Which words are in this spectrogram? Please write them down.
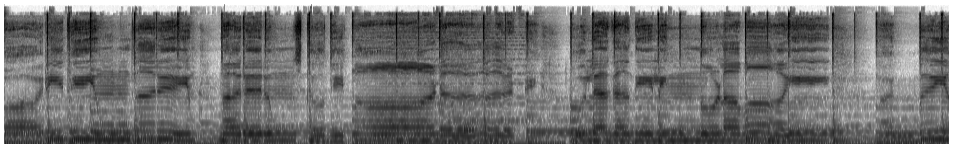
വാരിധിയും ധരയും നരരും സ്തുതി പാടട്ടെ ഉലകതിലിന്നുളവായി നന്മയുമാമോദവുമോലും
